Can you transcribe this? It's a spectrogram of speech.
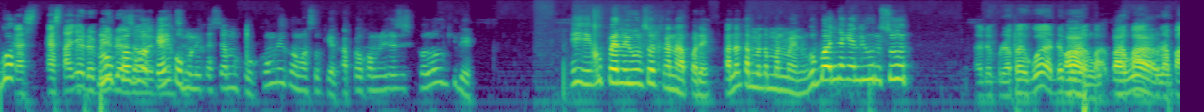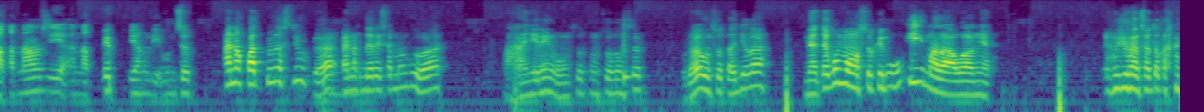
gue Kas, kastanya udah beda lupa gue soalnya di kayak komunikasi sama hukum deh gue masukin apa komunikasi psikologi deh Iya, gue pengen diunsut kenapa deh? Karena teman-teman main gue banyak yang diunsut. Ada berapa gua ada Wah, berapa lupa berapa, gua. berapa kenal sih anak PIP yang di unsut. Anak 14 juga, anak dari sama gue. Wah, anjir nih unsut, unsut, unsut. Udah unsut aja lah. Niatnya gue mau masukin UI malah awalnya. Jualan satu kan.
